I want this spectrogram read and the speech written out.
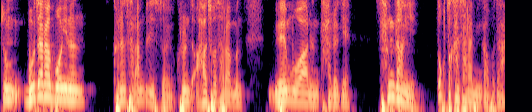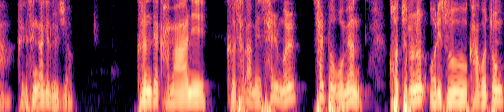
좀 모자라 보이는 그런 사람들이 있어요. 그런데 아 저 사람은 외모와는 다르게 상당히 똑똑한 사람인가 보다 그렇게 생각이 들죠. 그런데 가만히 그 사람의 삶을 살펴보면 겉으로는 어리숙하고 좀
